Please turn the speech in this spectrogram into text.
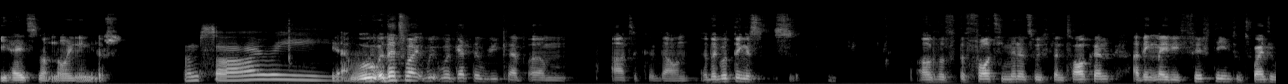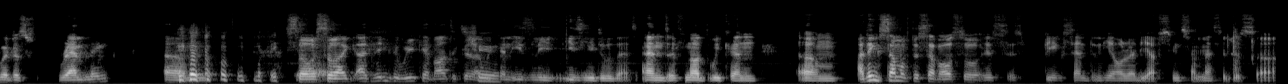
He hates not knowing English. I'm sorry. Yeah, we, that's why we, will get the recap um, article down. The good thing is, out of the 40 minutes we've been talking, I think maybe 15 to 20 were just rambling. Um, oh so, so I, I, think the recap article we can easily easily do that, and if not, we can. Um, I think some of the stuff also is, is being sent in here already. I've seen some messages. Uh,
